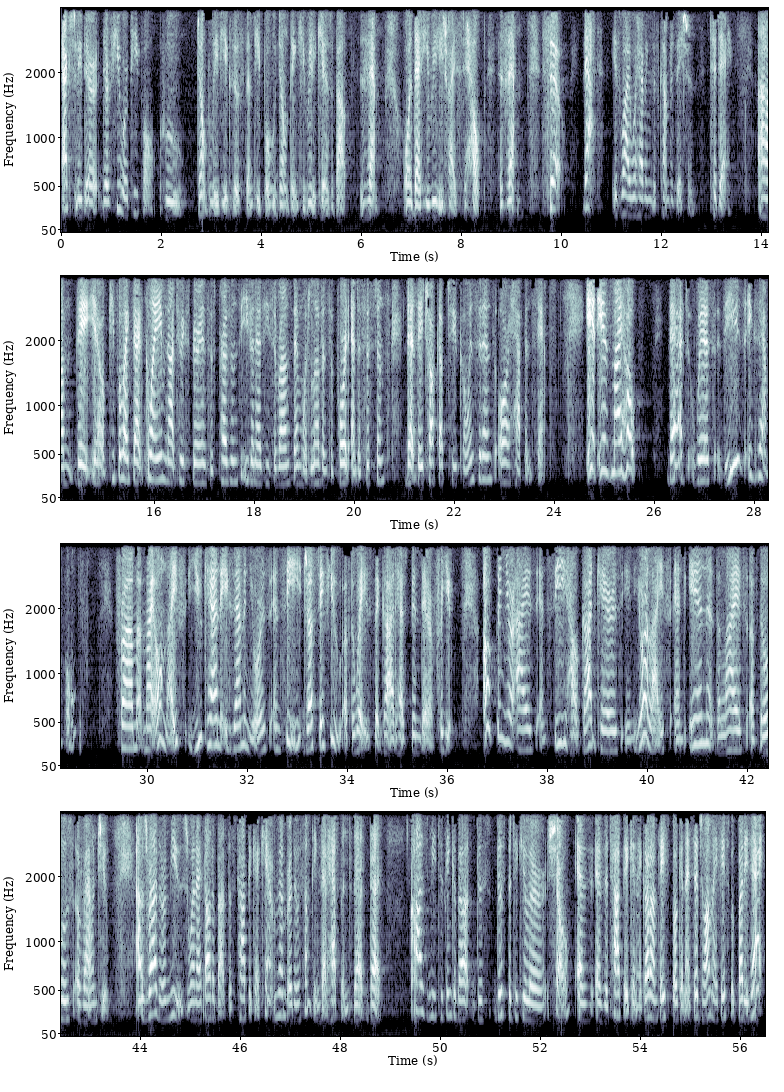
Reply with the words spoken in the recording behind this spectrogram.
Actually, there, there are fewer people who don't believe he exists than people who don't think he really cares about them, or that he really tries to help them. So that is why we're having this conversation today. Um, they, you know, people like that claim not to experience his presence even as he surrounds them with love and support and assistance that they chalk up to coincidence or happenstance. It is my hope that with these examples from my own life, you can examine yours and see just a few of the ways that God has been there for you. Open your eyes and see how God cares in your life and in the lives of those around you. I was rather amused when I thought about this topic. I can't remember. There was something that happened that, that caused me to think about this, this particular show as, as a topic. And I got on Facebook and I said to all my Facebook buddies, hey,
